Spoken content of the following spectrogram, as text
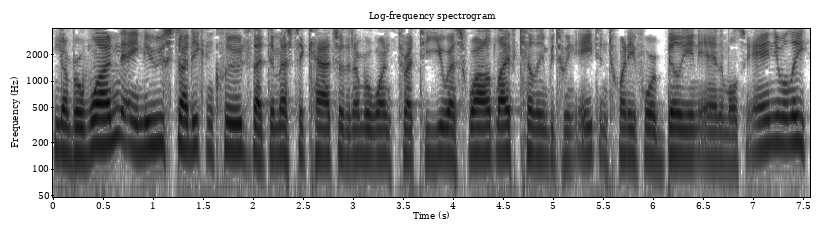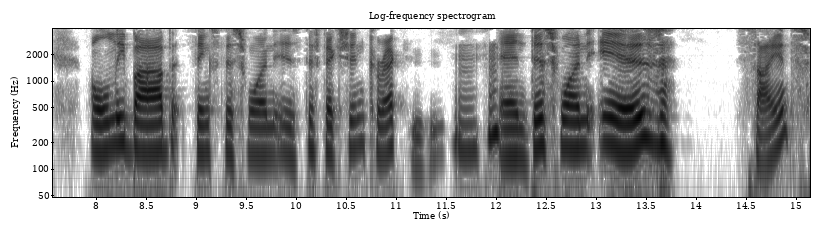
Number one, a new study concludes that domestic cats are the number one threat to U.S. wildlife, killing between 8 and 24 billion animals annually. Only Bob thinks this one is the fiction, correct? Mm-hmm. Mm-hmm. And this one is science.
